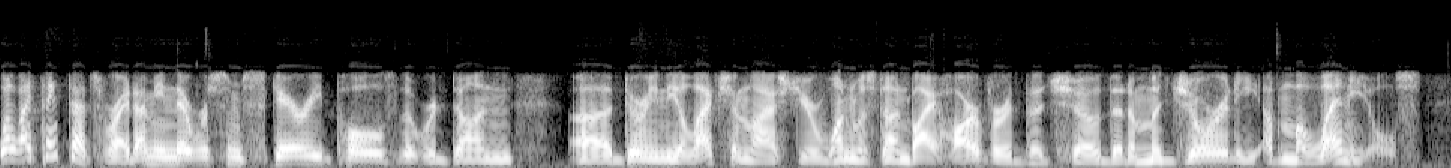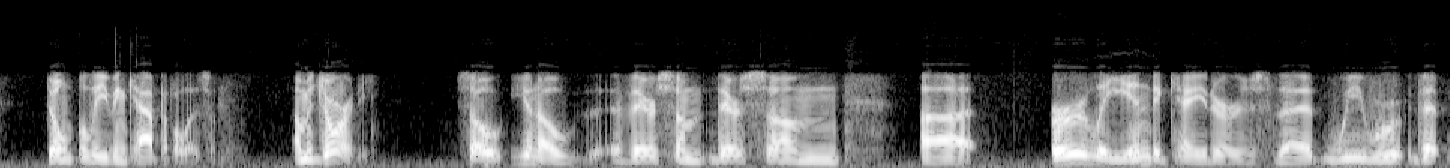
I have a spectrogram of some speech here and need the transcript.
Well, I think that's right. I mean, there were some scary polls that were done uh, during the election last year. One was done by Harvard that showed that a majority of millennials don't believe in capitalism. A majority. So you know, there's some there's some uh, early indicators that we re- that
